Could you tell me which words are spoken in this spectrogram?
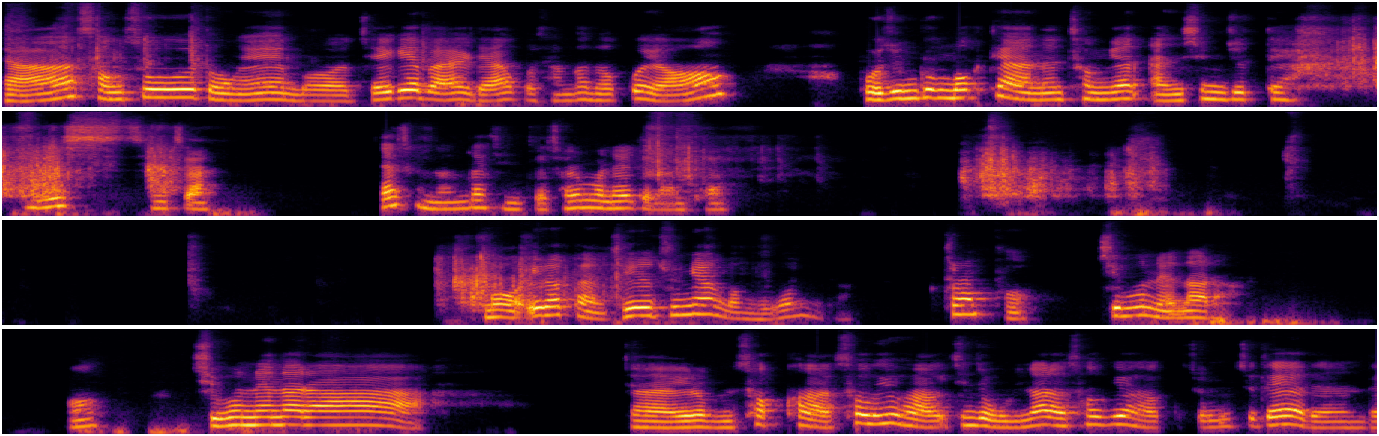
자, 성수동에 뭐 재개발 내하고 상관없고요. 보증금 먹튀하는 청년 안심주택. 이씨, 진짜. 짜증난다, 진짜. 젊은 애들한테. 뭐, 이렇다면 제일 중요한 건 이겁니다. 트럼프. 지분 내놔라. 어? 지분 내놔라. 자, 여러분, 석화, 석유화학, 진짜 우리나라 석유화학 좀 우찌돼야 되는데,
